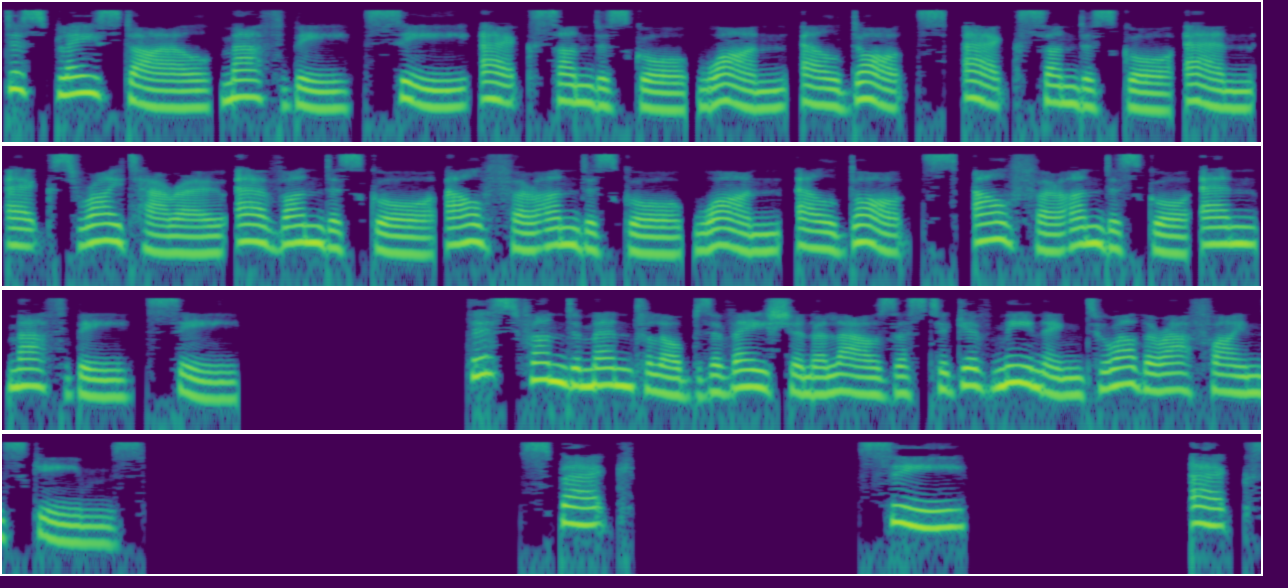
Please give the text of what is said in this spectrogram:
Display style Math B C x underscore one L dots x underscore n x right arrow Ev underscore alpha underscore one L dots alpha underscore n Math B C this fundamental observation allows us to give meaning to other affine schemes. Spec C X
